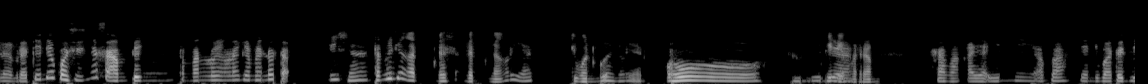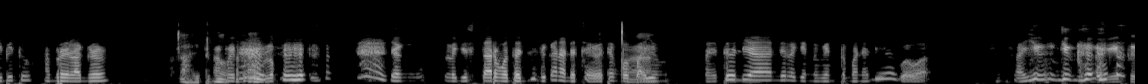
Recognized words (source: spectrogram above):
Lah berarti dia posisinya samping teman lu yang lagi main Dota? Iya tapi dia nggak nggak nggak ngeliat. Cuman gue yang ngeliat. Oh mungkin Iya. dia merem. Sama kayak ini apa yang di MotoGP tuh Umbrella Girl ah itu Apa gue itu? goblok? yang lagi star MotoGP kan ada cewek yang bawa Ah. payung. Nah itu dia dia lagi nungguin temannya dia bawa payung juga. Gitu,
